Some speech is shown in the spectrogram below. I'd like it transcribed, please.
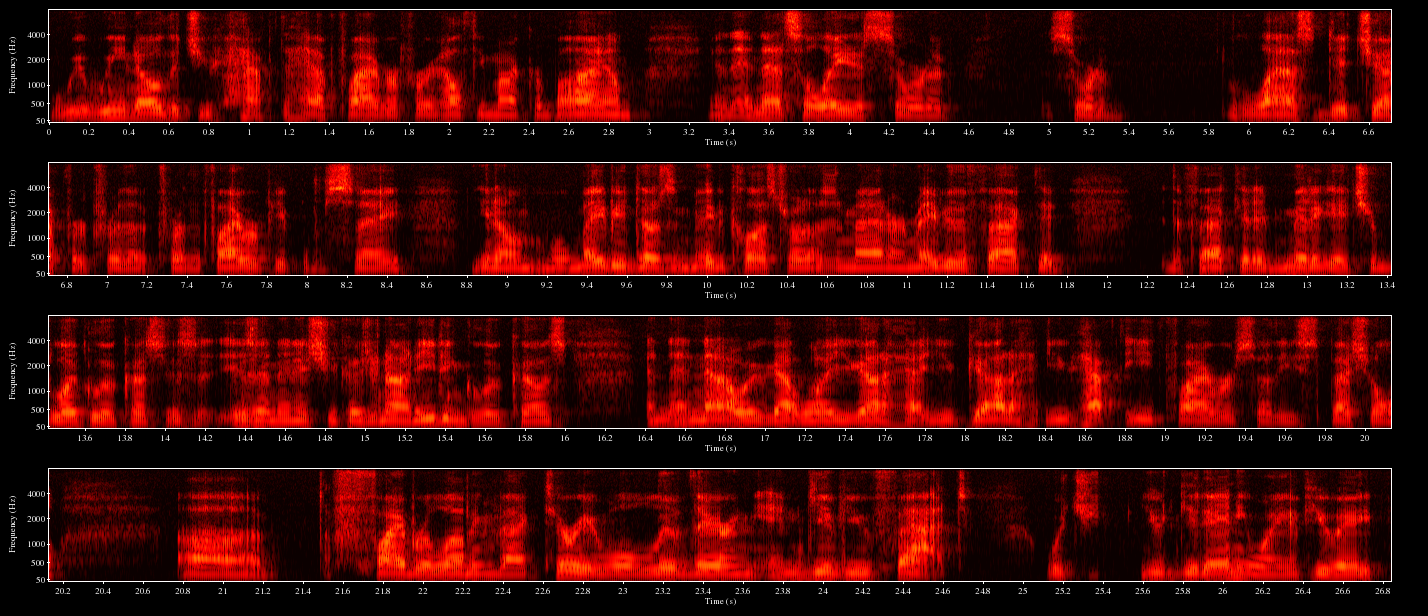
we, we know that you have to have fiber for a healthy microbiome, and, and that's the latest sort of sort of last ditch effort for the for the fiber people to say, you know, well maybe it doesn't, maybe cholesterol doesn't matter, and maybe the fact that the fact that it mitigates your blood glucose is, isn't an issue because you're not eating glucose. And then now we've got well, you got to have you got to you have to eat fiber so these special uh, fiber-loving bacteria will live there and, and, give you fat, which you'd get anyway if you ate,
